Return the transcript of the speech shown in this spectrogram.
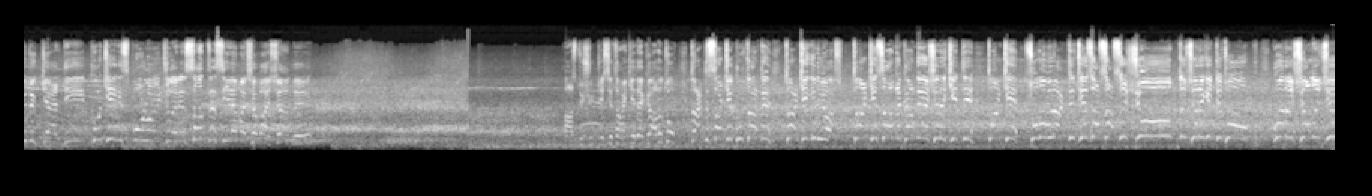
düdük geldi. Kocaeli sporlu oyuncuların santrasıyla maça başlandı. Pas düşüncesi Tanke'de kaldı top. Douglas Tanke kurtardı. Tanke gidiyor. Tanke sağda kaldı Yaşar hareketli. Tanke sola bıraktı. Ceza sahası şut. Dışarı gitti top. Barış Alıcı.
